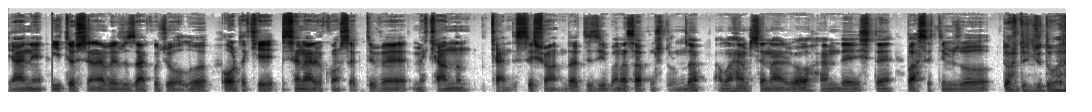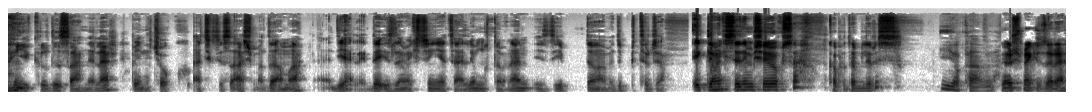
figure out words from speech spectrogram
Yani Yiğit Özsener ve Rıza Kocaoğlu oradaki senaryo konsepti ve mekanın kendisi şu anda diziyi bana satmış durumda. Ama hem senaryo hem de işte bahsettiğimiz o dördüncü duvarın yıkıldığı sahneler beni çok açıkçası aşmadı ama e, diğerleri de izlemek için yeterli. Muhtemelen izleyip devam edip bitireceğim. Eklemek istediğim bir şey yoksa kapatabiliriz. Yok abi. Görüşmek üzere.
